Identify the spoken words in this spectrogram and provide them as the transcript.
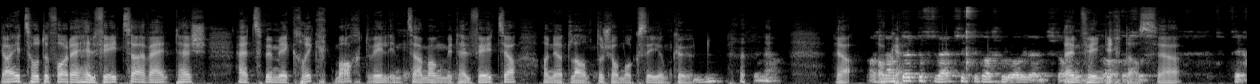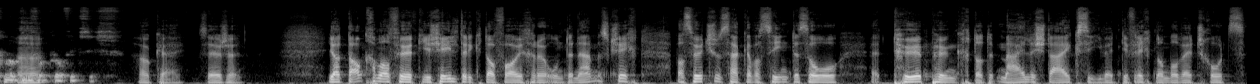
Ja, jetzt, wo du vorher Helvetia erwähnt hast, hat es bei mir Klick gemacht, weil im Zusammenhang mit Helvetia habe ich Atlanta schon mal gesehen und gehört. Mhm, genau. Ja, Also wenn du okay. dort auf die Webseite gehst, schauen, dann steht Dann dort, finde ich dass das, es ja. Technologie von Profix ist. Okay, sehr schön. Ja, danke mal für die Schilderung da von eurer Unternehmensgeschichte. Was würdest du sagen, was sind denn so äh, die Höhepunkte oder die Meilensteine gewesen, wenn du die vielleicht nochmal willst, kurz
